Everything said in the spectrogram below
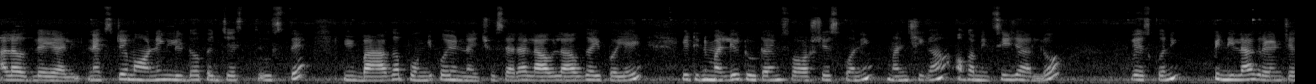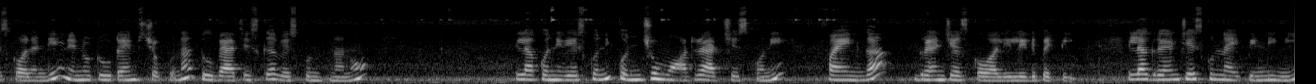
అలా వదిలేయాలి. Next day morning lid open చేసి చూస్తే ఇవి బాగా పొంగిపోయి ఉన్నాయి. చూసారా? లావు లావుగా అయిపోయాయి. వీటిని మళ్ళీ టూ టైమ్స్ వాష్ చేసుకొని మంచిగా ఒక మిక్సీ జార్లో వేసుకొని పిండిలా గ్రైండ్ చేసుకోవాలండి. నేను టూ టైమ్స్ చొప్పున టూ బ్యాచెస్గా వేసుకుంటున్నాను. ఇలా కొన్ని వేసుకొని కొంచెం వాటర్ యాడ్ చేసుకొని ఫైన్గా గ్రైండ్ చేసుకోవాలి లిడ్ పెట్టి. ఇలా గ్రైండ్ చేసుకున్న ఈ పిండిని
